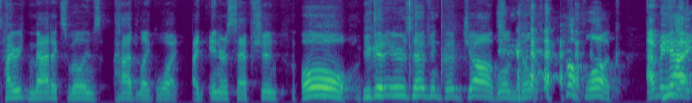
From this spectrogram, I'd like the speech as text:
Tyreek Maddox Williams had like what an interception. Oh, you get an interception. Good job. Well, no, tough luck. I mean, yeah, like,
